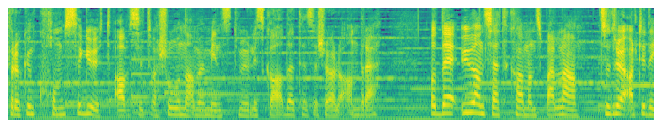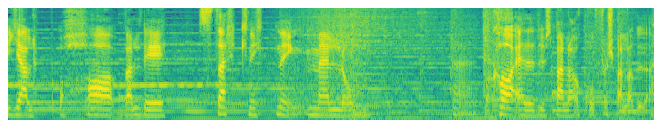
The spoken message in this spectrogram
for å kunne komme seg ut av situasjoner med minst mulig skade til seg sjøl og andre. Og det uansett hva man spiller, så tror jeg alltid det hjelper å ha veldig sterk knytning mellom eh, hva er det du spiller, og hvorfor spiller du det.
